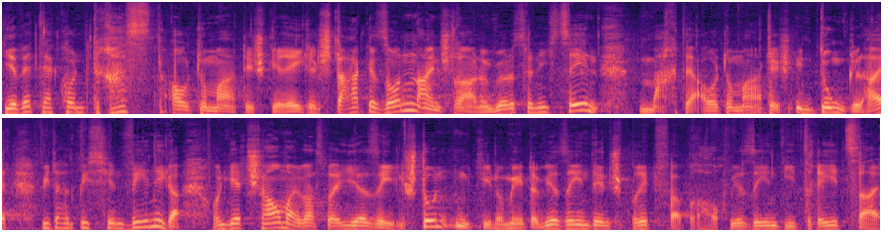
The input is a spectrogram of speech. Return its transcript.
Hier wird der Kontrast automatisch geregelt. Starke Sonneneinstrahlung würdest du nicht sehen. Macht der automatisch. In Dunkelheit wieder ein bisschen weniger. Und jetzt schau mal, was wir hier sehen. Stundenkilometer. Wir sehen den Spritverbrauch. Wir sehen die Drehzahl.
